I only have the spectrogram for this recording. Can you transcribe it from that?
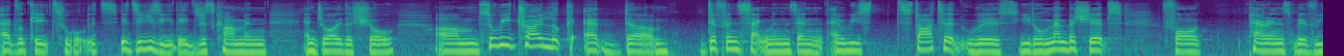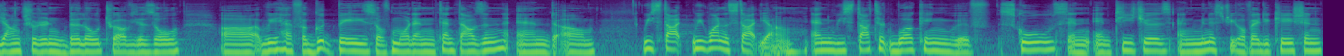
advocates who it's it's easy. They just come and enjoy the show. Um, so we try look at the different segments, and and we started with you know memberships for parents with young children below 12 years old. Uh, we have a good base of more than 10,000 and um, we start we want to start young and we started working with schools and, and teachers and ministry of education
